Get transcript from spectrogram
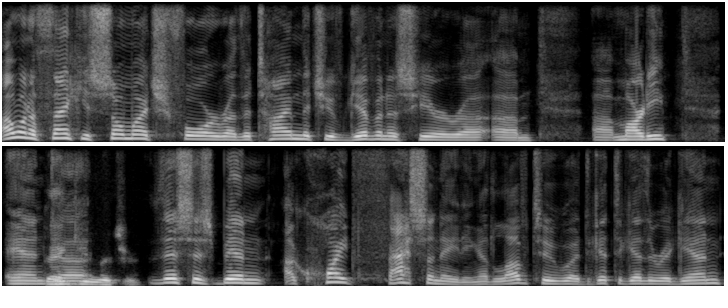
I want to thank you so much for uh, the time that you've given us here, uh, um, uh, Marty. And Thank uh, you, Richard. this has been uh, quite fascinating. I'd love to uh, to get together again,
